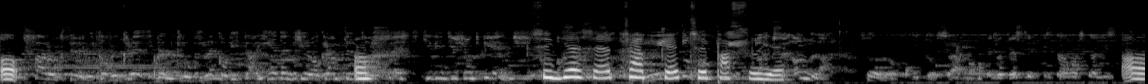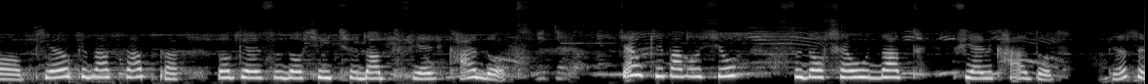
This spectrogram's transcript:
o, Twaróg sernikowy President lub mlekowita. 1 kg tylko O. 6,95. przynieszę czapkę, czy pasuje. O, piękna czapka. Mogę znosić na Wielkanoc. Dzięki, mamusiu. Znoszę nad Wielkanoc. Proszę,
